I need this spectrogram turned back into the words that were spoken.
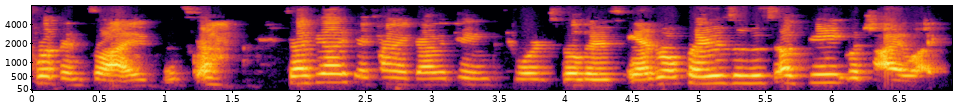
slip and slides and stuff. So I feel like they're kind of gravitating towards builders and role players in this update, which I like.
